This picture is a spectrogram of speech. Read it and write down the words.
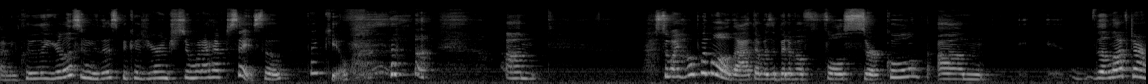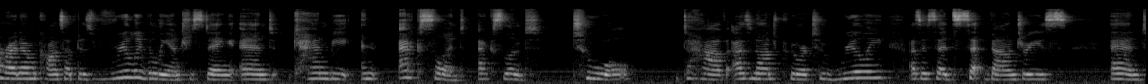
I mean, clearly you're listening to this because you're interested in what I have to say, so thank you. um, so I hope with all that, that was a bit of a full circle. Um, the left arm, right arm concept is really, really interesting and can be an excellent, excellent tool to have as an entrepreneur to really, as I said, set boundaries and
